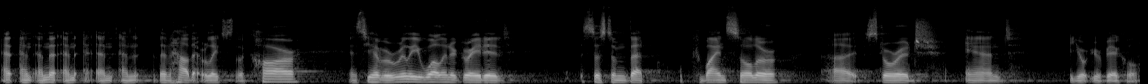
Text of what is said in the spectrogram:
and, and, and, and, and, then how that relates to the car. And so you have a really well integrated system that combines solar uh, storage and your, your vehicle.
